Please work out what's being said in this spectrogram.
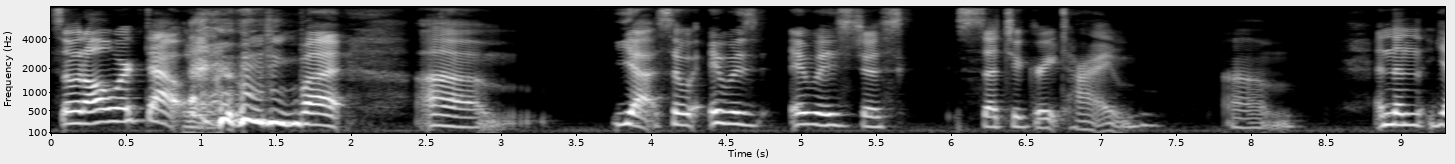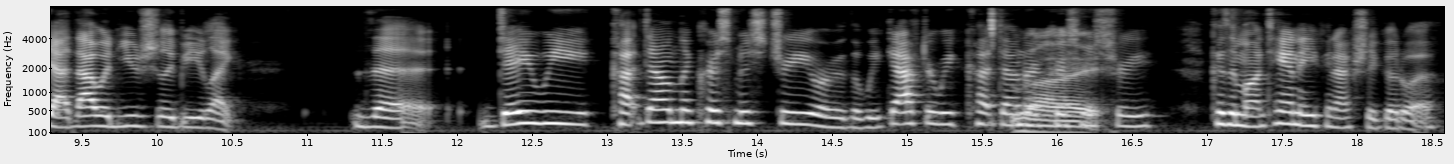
So it all worked out. but um yeah, so it was it was just such a great time. Um and then yeah, that would usually be like the day we cut down the Christmas tree or the week after we cut down our Christmas tree. Because in Montana, you can actually go to a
